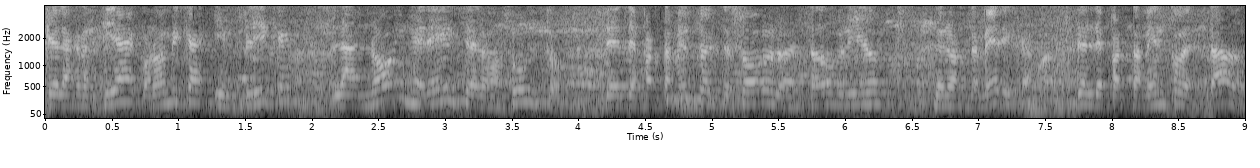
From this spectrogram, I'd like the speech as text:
que las garantías económicas impliquen la no injerencia de los asuntos del Departamento del Tesoro de los Estados Unidos de Norteamérica, del Departamento de Estado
